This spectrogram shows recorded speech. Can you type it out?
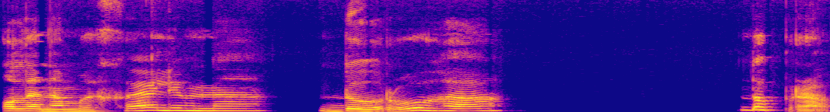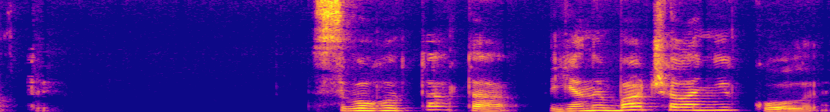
Олена Михайлівна Дорога до правди. Свого тата я не бачила ніколи.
